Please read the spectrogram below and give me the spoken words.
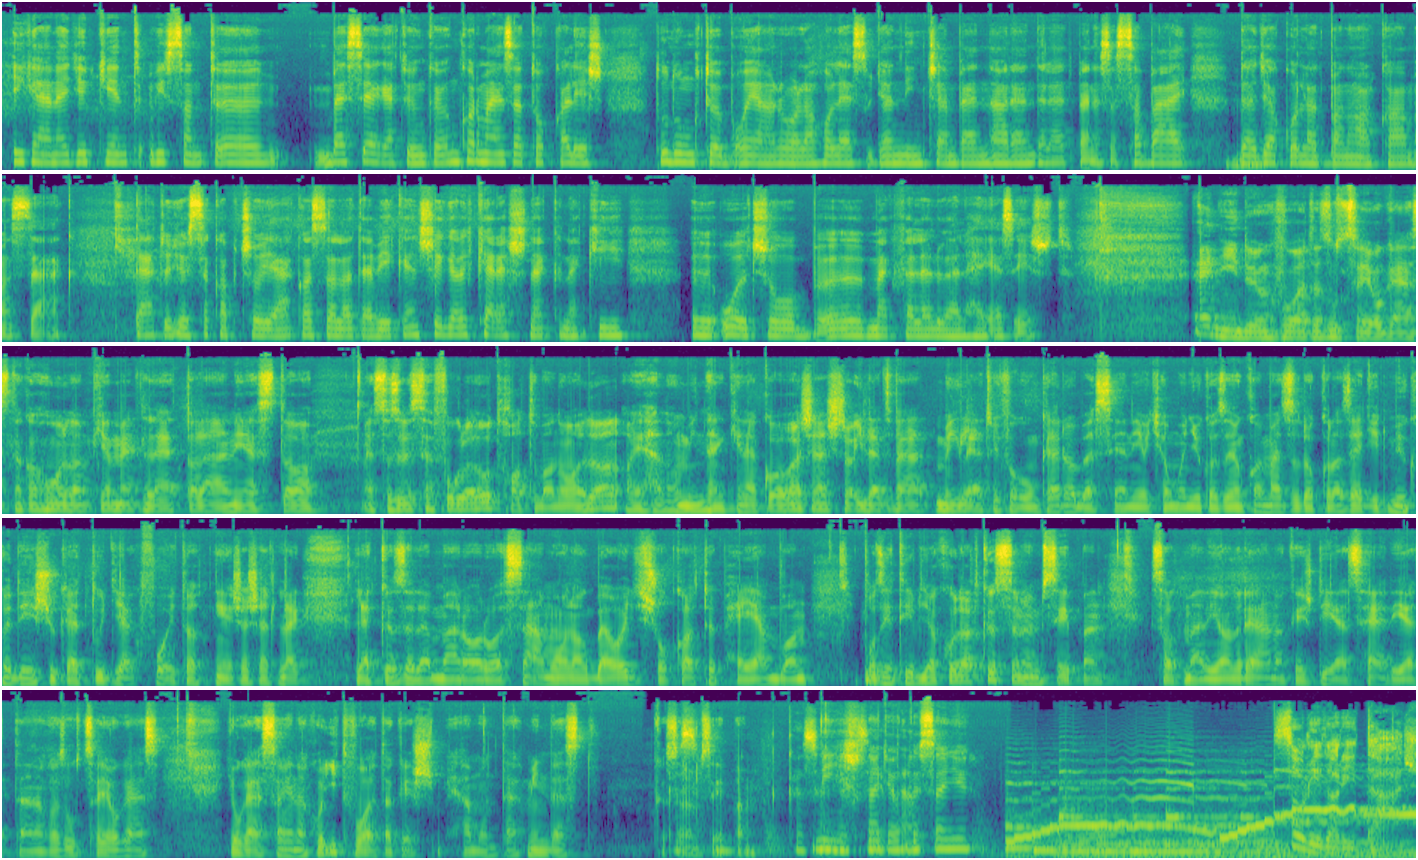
Igen, egyébként viszont beszélgetünk önkormányzatokkal, és tudunk több olyanról, ahol ez ugyan nincsen benne a rendeletben, ez a szabály, de a gyakorlatban alkalmazzák. Tehát, hogy összekapcsolják azzal a tevékenységgel, hogy keresnek neki olcsóbb, megfelelő elhelyezést. Ennyi időnk volt az utcajogásznak a honlapja, meg lehet találni ezt, a, ezt az összefoglalót, 60 oldal, ajánlom mindenkinek olvasásra, illetve hát még lehet, hogy fogunk erről beszélni, hogyha mondjuk az önkormányzatokkal az együttműködésüket tudják folytatni, és esetleg legközelebb már arról számolnak be, hogy sokkal több helyen van pozitív gyakorlat. Köszönöm szépen Szatmári Andreának és Diaz Henriettának az utcajogász jogászainak, hogy itt voltak és elmondták mindezt. Köszönöm, Köszönöm. szépen. Köszönjük Mi is szépen. nagyon köszönjük. Szolidaritás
